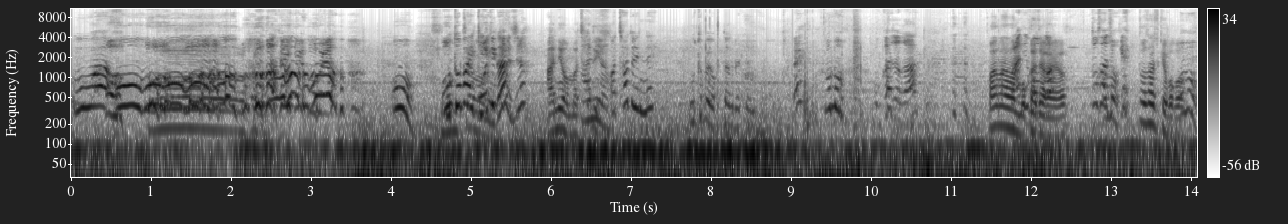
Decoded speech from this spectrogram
우와 오, 오, 오, 오, 오. 이게 뭐야? 오 오토바이 길인가? 어디까지야? 아니 엄마 차도 아니야. 있어. 아 차도 있네 오토바이 없다 그랬더니 네? 어머 못 가져가. 바나나 못 가져가요. 또 사줄게. 또 사줄게 먹어. 어머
